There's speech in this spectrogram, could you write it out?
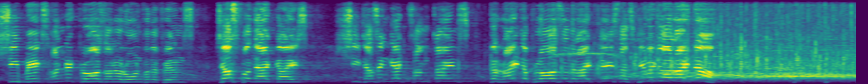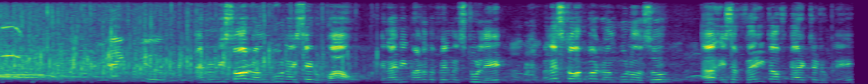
She makes 100 crores on her own for the films. Just for that, guys, she doesn't get sometimes the right applause in the right place. Let's give it to her right now. Thank you. And when we saw Rangoon, I said, wow, can I be part of the film? It's too late. But let's talk about Rangoon also. Uh, it's a very tough character to play.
